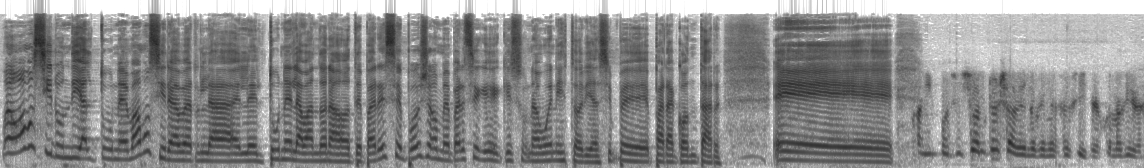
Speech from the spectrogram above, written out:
Bueno, vamos a ir un día al túnel, vamos a ir a ver la- el, el túnel abandonado. ¿Te parece, Pollo? Me parece que, que es una buena historia, siempre para contar. Eh, A disposición tuya de lo que necesites, cuando quieras.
